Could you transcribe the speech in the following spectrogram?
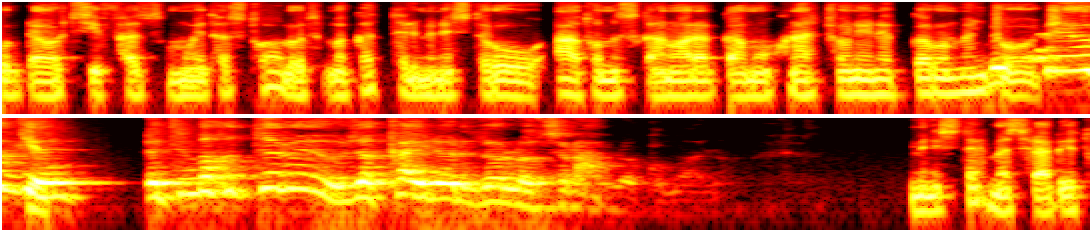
ጉዳዮች ሲፈጽሙ የተስተዋሉት ምክትል ሚኒስትሩ አቶ ምስጋኑ አረጋ መሆናቸውን የነገሩን ምንጮች እቲ ምክትሉ እዩ ዘካይዶ ዘሎ ስራሕ ሚኒስቴር መስሪያ ቤቱ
